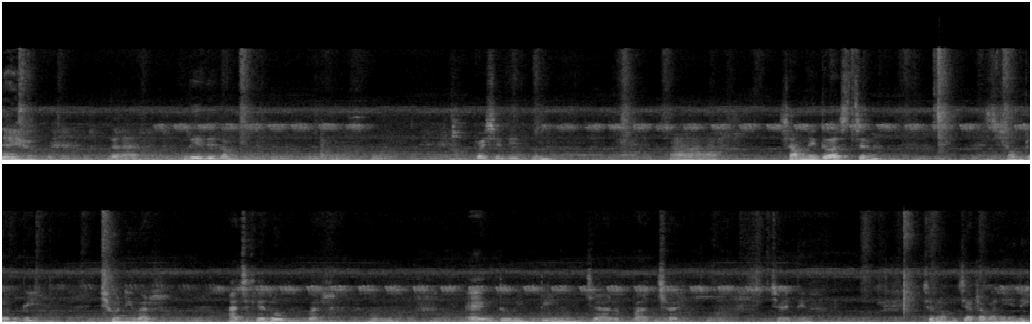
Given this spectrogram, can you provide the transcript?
যাই হোক, তা দিয়ে দিলাম। পয়সা দিয়ে দিলাম। সামনেই তো আসছে না সংক্রান্তি, শনিবার। আজকে রবিবার। এক দুই তিন চার পাঁচ ছয়। ছয় দিন। চলো আমি চাটা বানিয়ে নিই।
